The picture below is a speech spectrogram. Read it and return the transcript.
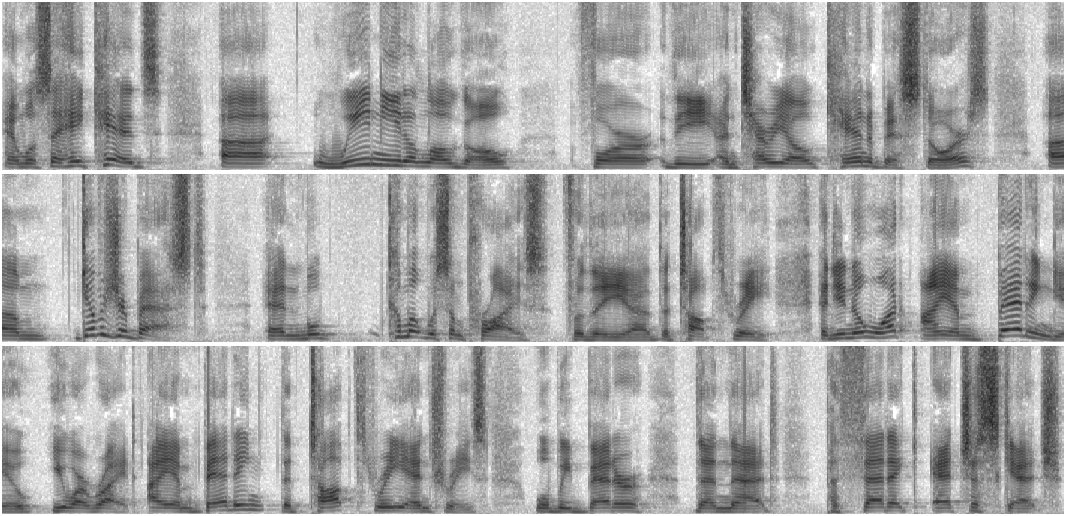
and we'll say, "Hey, kids, uh, we need a logo." For the Ontario cannabis stores, um, give us your best, and we'll come up with some prize for the uh, the top three. And you know what? I am betting you, you are right. I am betting the top three entries will be better than that pathetic etch a sketch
